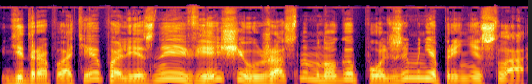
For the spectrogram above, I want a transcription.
гидропатия — полезная вещь и ужасно много пользы мне принесла,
